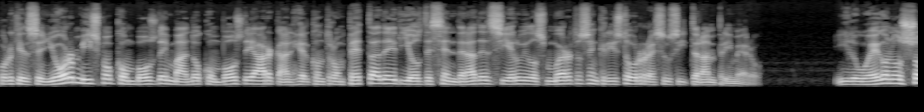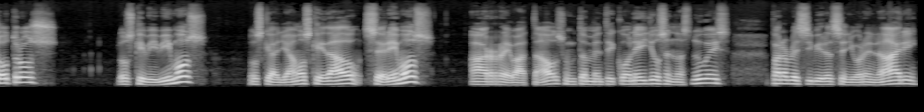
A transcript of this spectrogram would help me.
porque el Señor mismo con voz de mando, con voz de arcángel, con trompeta de Dios descenderá del cielo y los muertos en Cristo resucitarán primero. Y luego nosotros, los que vivimos, los que hayamos quedado, seremos arrebatados juntamente con ellos en las nubes para recibir al Señor en el aire,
